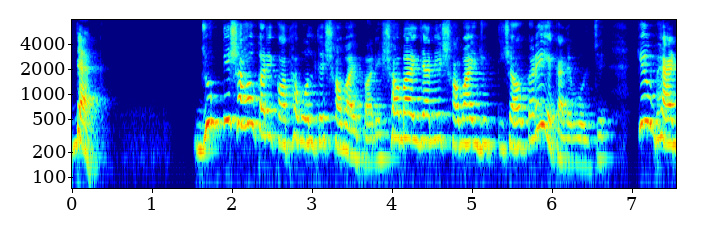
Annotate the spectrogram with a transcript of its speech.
দেখ, যুক্তি সহকারে কথা বলতে সবাই পারে। সবাই জানে, সবাই যুক্তি সহকারেই এখানে বলছে। কেউ ভ্যাট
